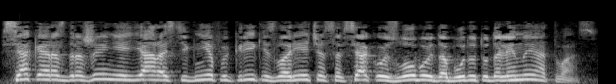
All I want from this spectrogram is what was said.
Всякое раздражение, ярость и гнев и крик и злоречие со всякой злобою да будут удалены от вас.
